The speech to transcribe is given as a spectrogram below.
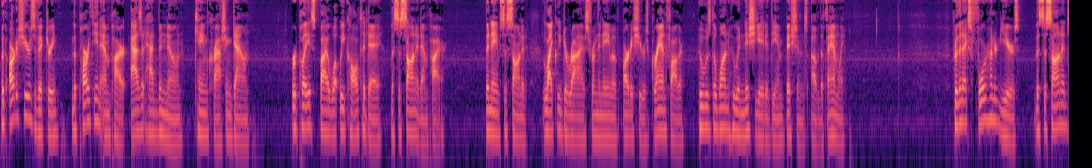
With Ardashir's victory, the Parthian Empire, as it had been known, came crashing down, replaced by what we call today the Sassanid Empire. The name Sassanid likely derives from the name of Ardashir's grandfather, who was the one who initiated the ambitions of the family. For the next 400 years, the Sassanids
